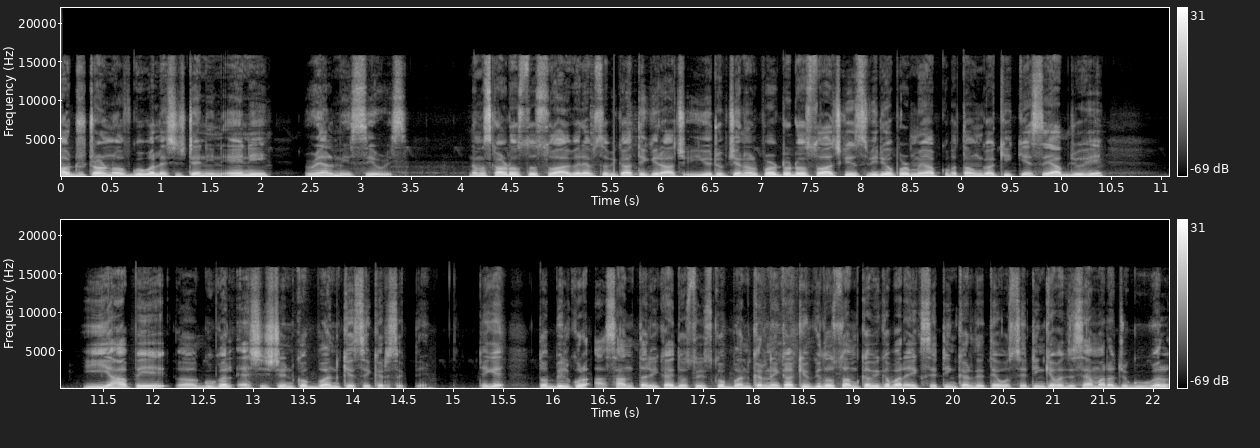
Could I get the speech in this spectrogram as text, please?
How to turn off Google assistant in any Realme series नमस्कार दोस्तों, स्वागत है आप सभी का तिकिराज यूट्यूब चैनल पर। तो दोस्तों, आज के इस वीडियो पर मैं आपको बताऊँगा कि कैसे आप जो है यहाँ पे गूगल असिस्टेंट को बंद कैसे कर सकते हैं। ठीक है? तो बिल्कुल आसान तरीका है दोस्तों इसको बंद करने का, क्योंकि दोस्तों हम कभी कभार एक सेटिंग कर देते हैं, वो सेटिंग की वजह से हमारा जो गूगल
